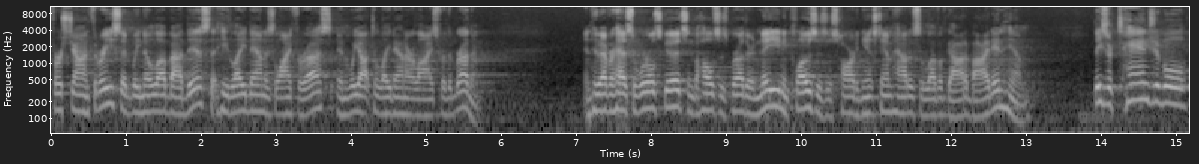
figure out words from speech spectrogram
1 John 3 said, We know love by this, that he laid down his life for us, and we ought to lay down our lives for the brethren. And whoever has the world's goods and beholds his brother in need and closes his heart against him, how does the love of God abide in him? These are tangible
